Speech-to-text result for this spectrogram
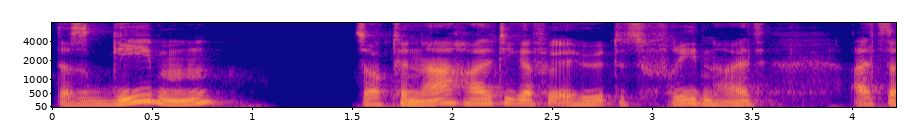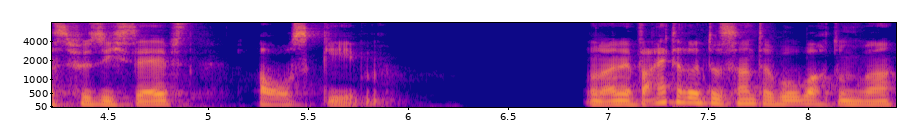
Das Geben sorgte nachhaltiger für erhöhte Zufriedenheit als das für sich selbst Ausgeben. Und eine weitere interessante Beobachtung war,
